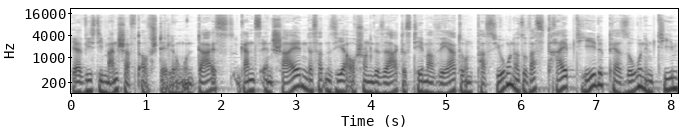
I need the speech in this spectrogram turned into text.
Ja, wie ist die Mannschaftsaufstellung? Und da ist ganz entscheidend, das hatten Sie ja auch schon gesagt, das Thema Werte und Passion. Also was treibt jede Person im Team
